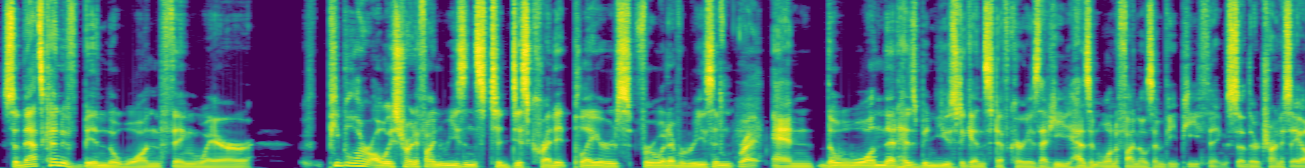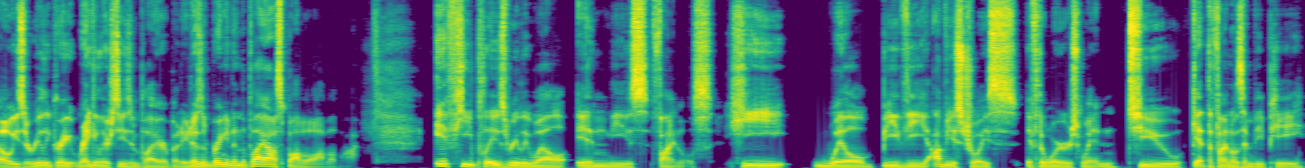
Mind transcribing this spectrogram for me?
So that's kind of been the one thing where people are always trying to find reasons to discredit players for whatever reason. Right. And the one that has been used against Steph Curry is that he hasn't won a finals MVP thing. So they're trying to say, oh, he's a really great regular season player, but he doesn't bring it in the playoffs, blah, blah, blah, blah, blah. If he plays really well in these finals, he will be the obvious choice if the Warriors win to get the finals MVP.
